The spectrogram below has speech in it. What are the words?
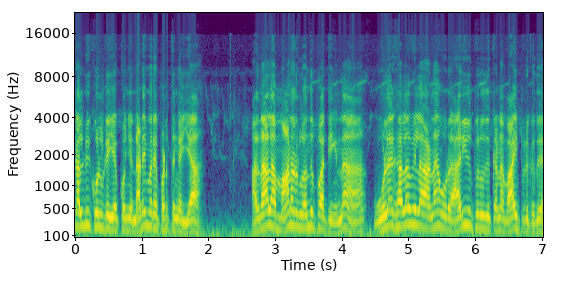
கல்விக் கொள்கையை கொஞ்சம் நடைமுறைப்படுத்துங்க ஐயா. அதனால் மாணவர்கள் வந்து பார்த்திங்கன்னா உலகளவிலான ஒரு அறிவு பெறுவதற்கான வாய்ப்பு இருக்குது.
